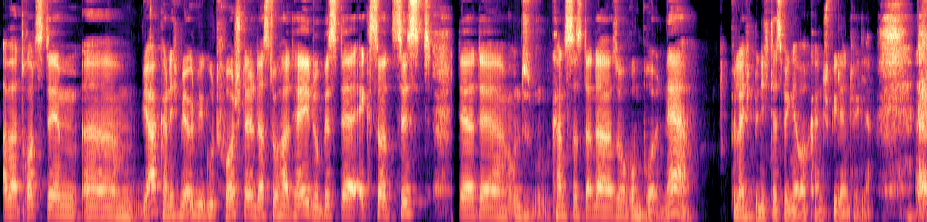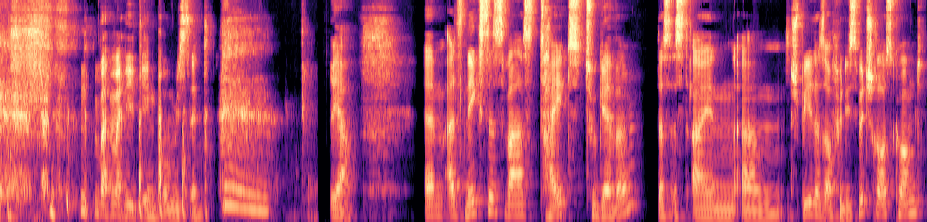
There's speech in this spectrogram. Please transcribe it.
aber trotzdem, ähm, ja, kann ich mir irgendwie gut vorstellen, dass du halt, hey, du bist der Exorzist, der, der, und kannst das dann da so rumbrüllen. Naja, vielleicht bin ich deswegen aber auch kein Spieleentwickler, äh, weil meine Ideen komisch sind. Ja. Ähm, als nächstes war es Tied Together. Das ist ein ähm, Spiel, das auch für die Switch rauskommt.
